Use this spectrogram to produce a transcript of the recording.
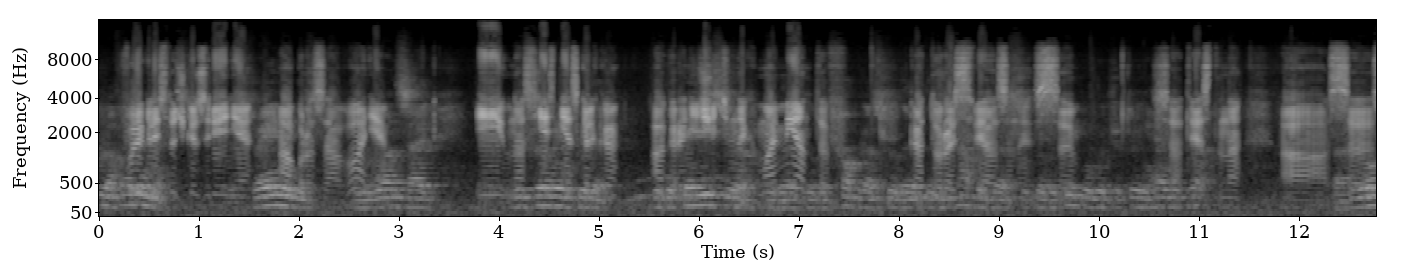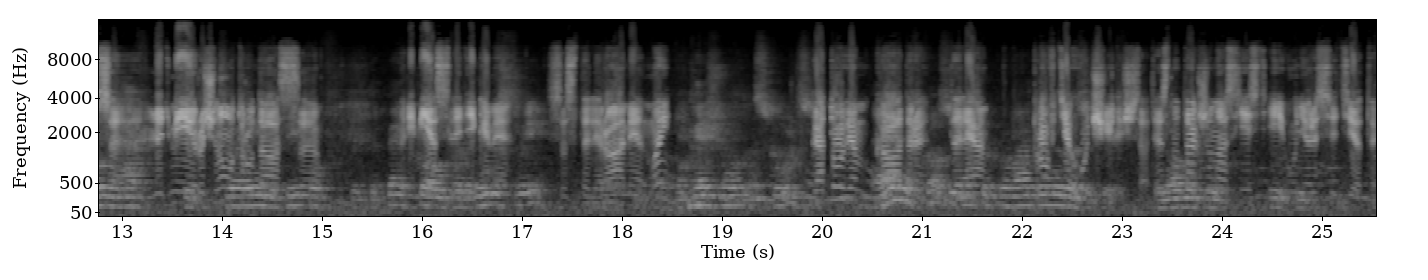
выглядит с точки зрения образования, и у нас есть несколько ограничительных моментов, которые связаны с, соответственно, а, с, с людьми ручного труда, с ремесленниками, со столярами. Мы готовим кадры для профтехучилищ. Соответственно, также у нас есть и университеты,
